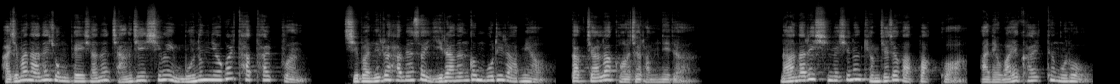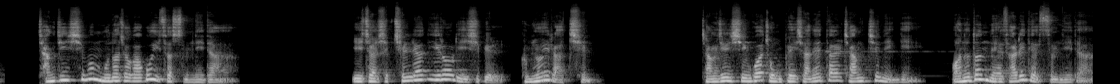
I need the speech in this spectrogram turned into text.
하지만 아내 종페이샤는 장진싱의 무능력을 탓할 뿐 집안일을 하면서 일하는 건 무리라며 딱 잘라 거절합니다. 나날이 심해지는 경제적 압박과 아내와의 갈등으로 장진심은 무너져가고 있었습니다. 2017년 1월 20일 금요일 아침 장진신과 종페이샨의 딸 장진잉이 어느덧 4살이 됐습니다.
